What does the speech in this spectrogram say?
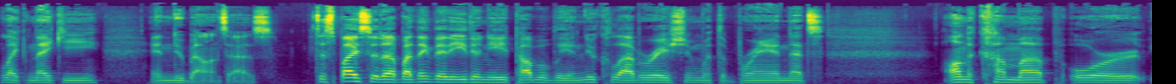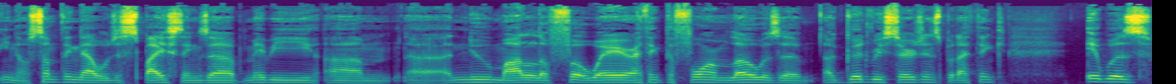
like Nike and New Balance has. To spice it up, I think they'd either need probably a new collaboration with a brand that's on the come up or you know something that will just spice things up maybe um, a new model of footwear i think the forum low was a, a good resurgence but i think it was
